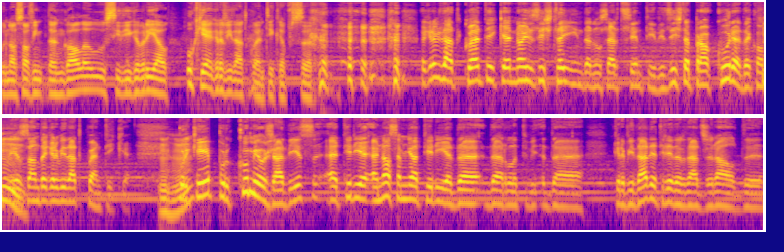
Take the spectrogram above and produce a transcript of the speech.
o nosso ouvinte de Angola, o Cidi Gabriel. O que é a gravidade quântica, professor? a gravidade quântica não existe ainda, num certo sentido. Existe a procura da compreensão hum. da gravidade quântica. Uhum. Porquê? Porque, como eu já disse, a, teoria, a nossa melhor teoria da, da, da gravidade, a teoria da verdade geral de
